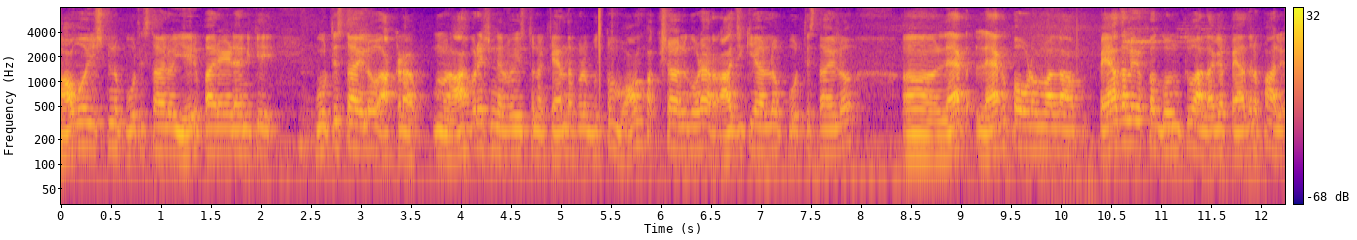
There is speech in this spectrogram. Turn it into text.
మావోయిస్టులను పూర్తి స్థాయిలో ఏరిపారేయడానికి పూర్తి స్థాయిలో అక్కడ ఆపరేషన్ నిర్వహిస్తున్న కేంద్ర ప్రభుత్వం వామపక్షాలు కూడా రాజకీయాల్లో పూర్తి స్థాయిలో లేక లేకపోవడం వల్ల పేదల యొక్క గొంతు అలాగే పేదల పాలి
